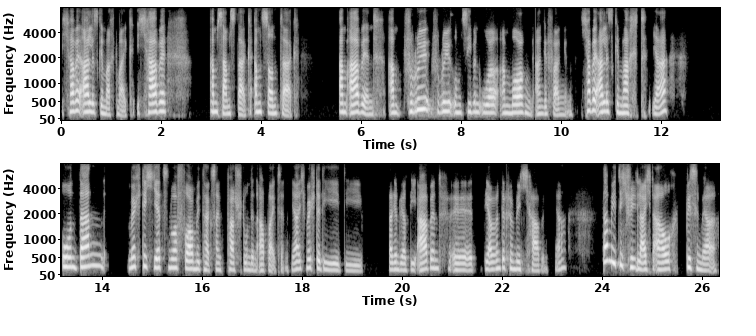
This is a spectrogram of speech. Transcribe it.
Ich habe alles gemacht, Mike. Ich habe am Samstag, am Sonntag, am Abend, am früh, früh um 7 Uhr am Morgen angefangen. Ich habe alles gemacht, ja. Und dann möchte ich jetzt nur vormittags ein paar Stunden arbeiten. Ja, ich möchte die, die, sagen wir, die Abend, äh, die Abende für mich haben, ja. Damit ich vielleicht auch ein bisschen mehr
